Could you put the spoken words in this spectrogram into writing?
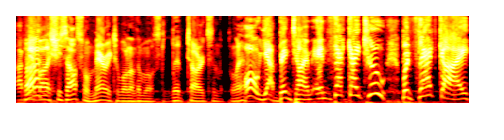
I mean, Yeah, well, she's also married to one of the most libtards in the planet. Oh yeah, big time, and that guy too. But that guy,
